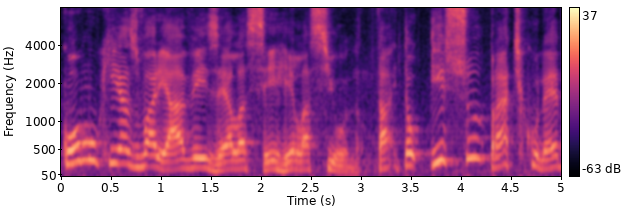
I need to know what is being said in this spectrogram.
como que as variáveis elas se relacionam, tá? Então, isso prático, né,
